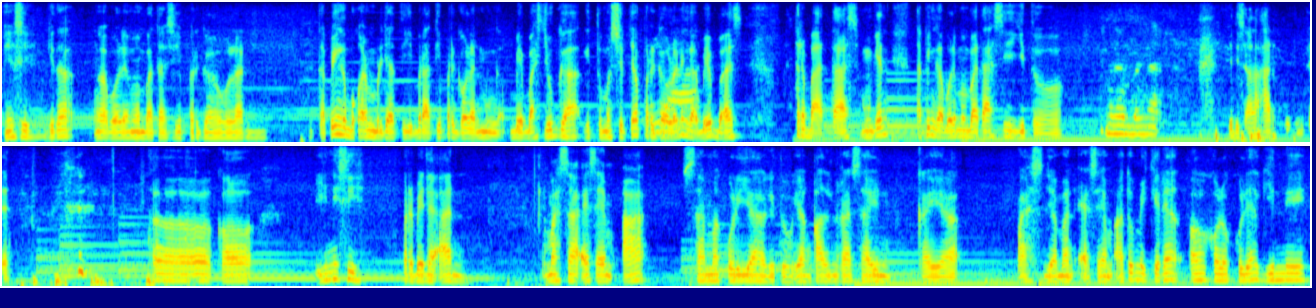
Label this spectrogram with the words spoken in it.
Iya sih, kita nggak boleh membatasi pergaulan. Tapi nggak bukan berarti berarti pergaulan bebas juga gitu. Maksudnya pergaulannya Iya. nggak bebas, terbatas mungkin, tapi nggak boleh membatasi gitu. Bener-bener. Jadi salah arti gitu. Eh, kalau ini sih perbedaan masa SMA sama kuliah gitu, yang kalian rasain kayak pas zaman SMA tuh mikirnya oh kalau kuliah gini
